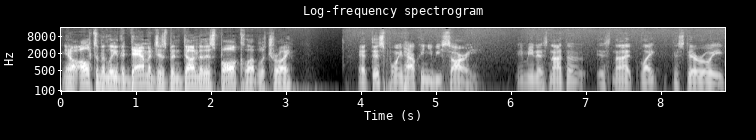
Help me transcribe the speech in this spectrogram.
you know ultimately the damage has been done to this ball club, Latroy. At this point, how can you be sorry? I mean, it's not the. It's not like the steroid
